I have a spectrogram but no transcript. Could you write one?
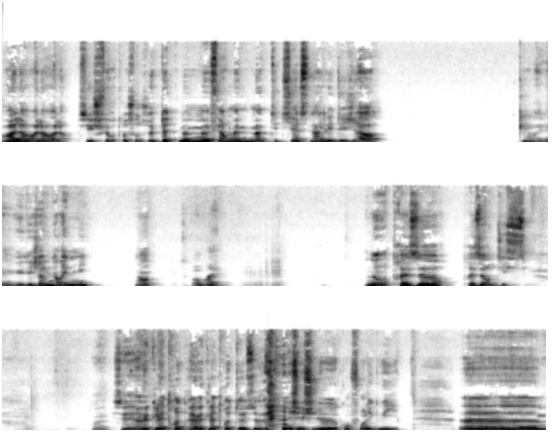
Voilà, voilà, voilà. Si je fais autre chose. Je vais peut-être me, faire même ma petite sieste, là. Il est déjà... Il est? Déjà une heure et demie? Non, c'est pas vrai. Non, 13h, 13h10. avec, la avec la trotteuse, je, confonds l'aiguille. Euh,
